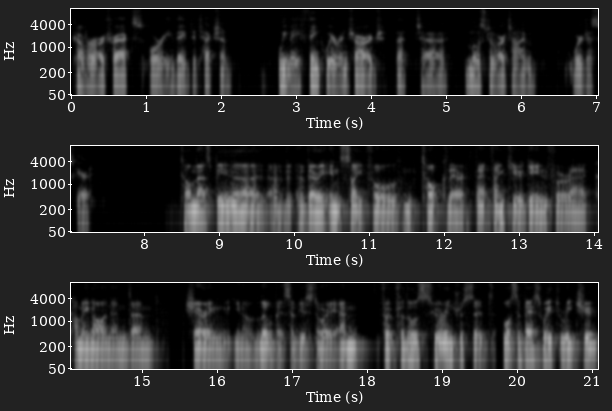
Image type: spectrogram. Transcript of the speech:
cover our tracks or evade detection. We may think we're in charge, but uh, most of our time we're just scared. Tom, that's been a, a, a very insightful talk there. Th- thank you again for uh, coming on and um, sharing, you know, little bits of your story. And for, for those who are interested, what's the best way to reach you?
